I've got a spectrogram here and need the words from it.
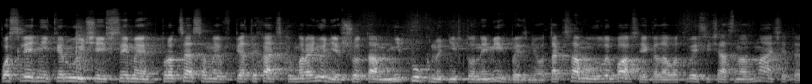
послідній керуючий всіми процесами в П'ятихатському районі, що там ні пукнуть ніхто не міг без нього, так само улибався і казав, от ви зараз назначите,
